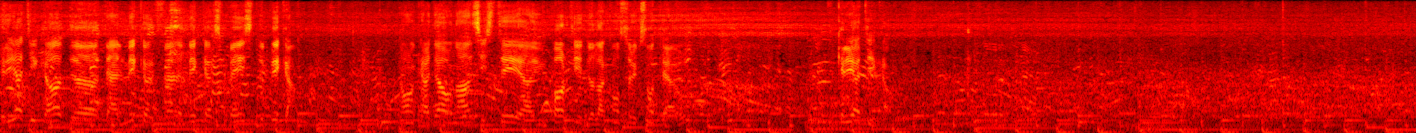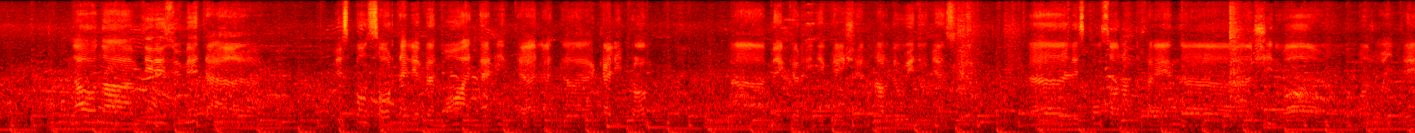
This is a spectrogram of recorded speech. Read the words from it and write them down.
Creatica de, de Maker, Makerspace de Pékin. Donc Hada on a assisté à une partie de la construction de Creatica. Là on a un petit résumé تاع les sponsors تاع l'événement عندنا Intel عندنا Calicom Maker Education Arduino bien sûr les sponsors الاخرين chinois en majorité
